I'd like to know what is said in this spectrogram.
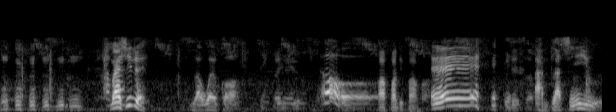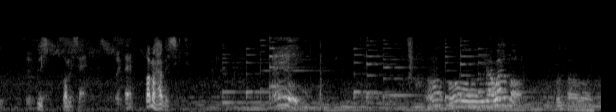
my children, you are welcome. Thank you. Oh, Papa the Papa. eh, Good day. I'm glad seeing you. Please come inside. Eh, come and have a seat. Hey. Oh, oh, you are welcome. What's our Okay,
